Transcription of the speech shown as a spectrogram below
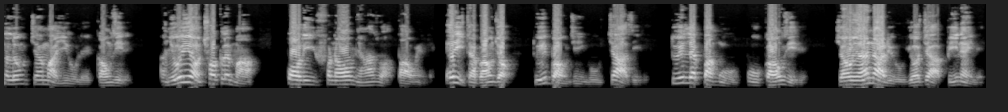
နှလုံးကျန်းမာရေးကိုလည်းကောင်းစေတယ်အညိုရင့်ရောင် chocolate မှာ polyphenol များစွာပါဝင်တယ်အဲ့ဒီဓာတ်ပေါင်းကြောင့်သွေးပေါင်ခြင်းကိုကျစေတယ်သွေးလက်ပတ်မှုကိုပိုကောင်းစေတယ်ရောင်ရမ်းတာတွေကိုရောကြပေးနိုင်တယ်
